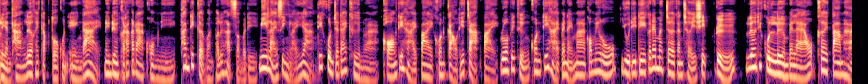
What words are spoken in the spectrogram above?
เปลี่ยนทางเลือกให้กับตัวคุณเองได้ ในเดือนกรกฎาคมนี้ ท่านที่เกิดวันพฤหัสบดี มีหลายสิ่งหลายอย่างที่คุณจะได้คืนมา ของที่หายไปคนเก่าที่จากไป รวมไปถึงคนที่หายไปไหนมาก็ไม่รู้ อยู่ดีๆ ก็ได้มาเจอกันเฉยฉิบ หรือเรื่องที่คุณลืมไปแล้ว เคยตามหา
